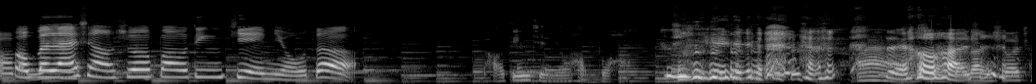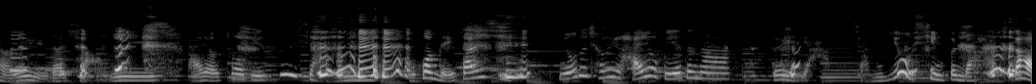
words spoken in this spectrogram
我本来想说庖丁解牛的。庖丁解牛好不好？哎，最后还乱说成语的小咪，还有错别字小咪。不过没关系，牛的成语还有别的呢。对呀，小咪又兴奋地喊道：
